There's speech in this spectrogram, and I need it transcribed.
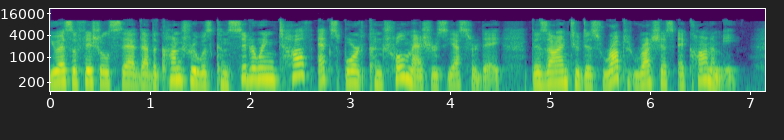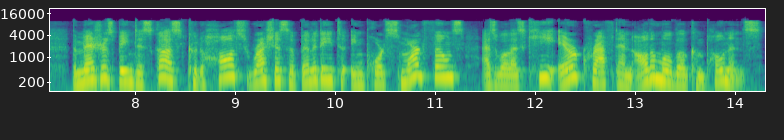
U.S. officials said that the country was considering tough export control measures yesterday designed to disrupt Russia's economy. The measures being discussed could halt Russia's ability to import smartphones as well as key aircraft and automobile components.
